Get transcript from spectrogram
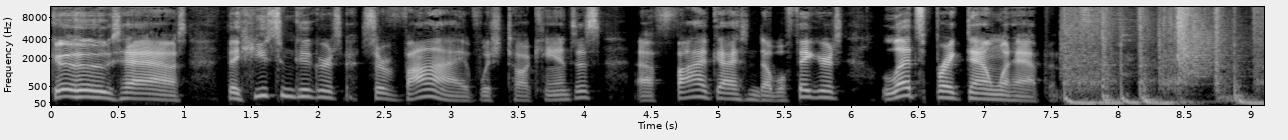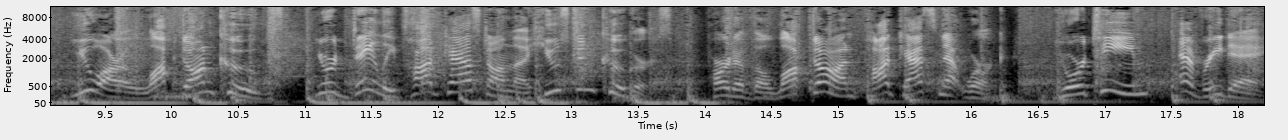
Cougs House. The Houston Cougars survive Wichita, Kansas. Uh, five guys in double figures. Let's break down what happened. You are Locked On Cougs, your daily podcast on the Houston Cougars, part of the Locked On Podcast Network. Your team every day.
